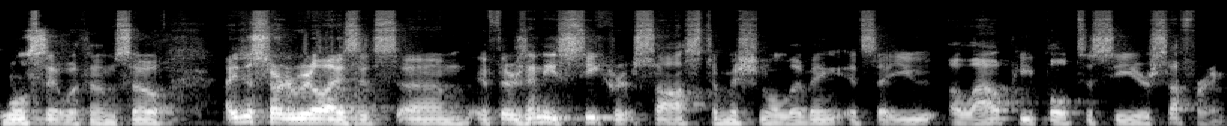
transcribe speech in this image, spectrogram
we'll sit with them. So I just started to realize it's um, if there's any secret sauce to missional living, it's that you allow people to see your suffering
